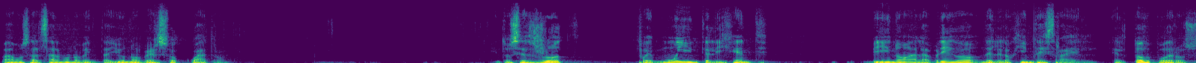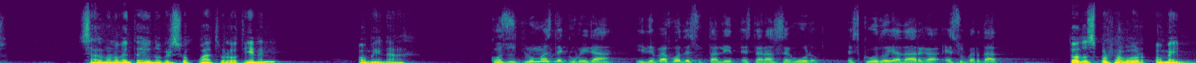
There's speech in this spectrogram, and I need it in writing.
Vamos al Salmo 91, verso 4. Entonces Ruth fue muy inteligente. Vino al abrigo del Elohim de Israel, el Todopoderoso. Salmo 91, verso 4. ¿Lo tienen? Homenaje. Con sus plumas te cubrirá y debajo de su talit estarás seguro. Escudo y adarga es su verdad. Todos, por favor, amén.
